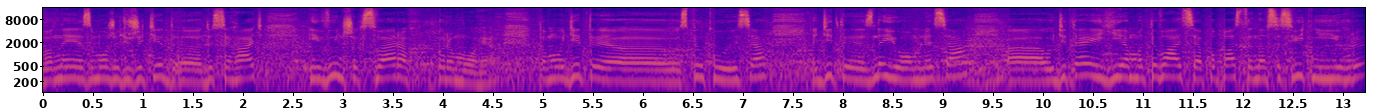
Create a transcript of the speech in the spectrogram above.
Вони зможуть в житті е, досягати і в інших сферах перемоги. Тому діти е, спілкуються, діти знайомляться. У дітей є мотивація попасти на всесвітні ігри.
